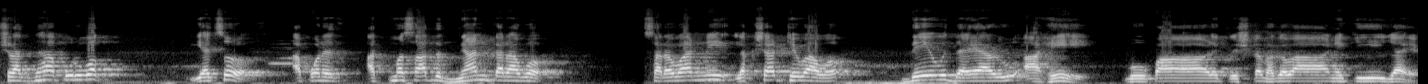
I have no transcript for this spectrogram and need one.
श्रद्धापूर्वक याचं आपण आत्मसात ज्ञान करावं. सर्वांनी लक्षात ठेवावं देव दयाळू आहे. गोपाळ कृष्ण भगवान की जय.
